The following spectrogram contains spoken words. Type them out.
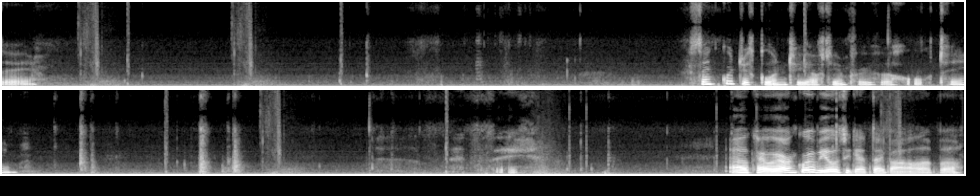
see. I think we're just going to have to improve the whole team. Okay, we aren't going to be able to get Dybala, but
